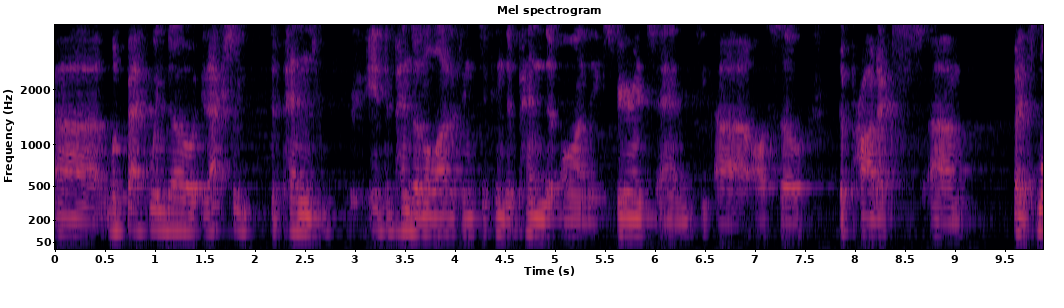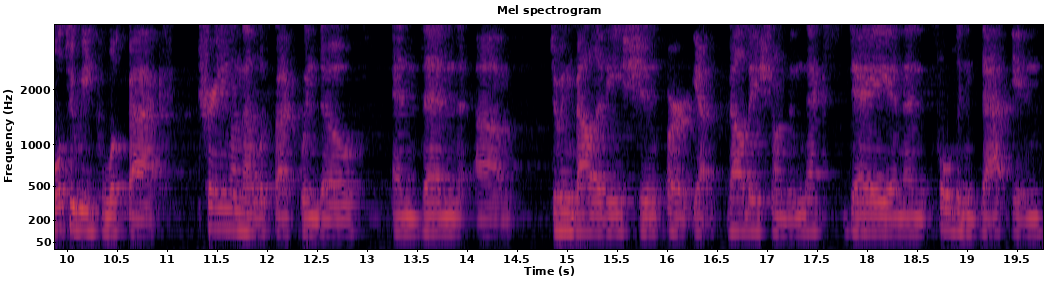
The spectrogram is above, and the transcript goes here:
uh, look-back window. It actually depends. It depends on a lot of things. It can depend on the experience and uh, also the products. Um, but it's multi-week look-back, training on that look-back window, and then um, doing validation or yeah, validation on the next day and then folding that in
